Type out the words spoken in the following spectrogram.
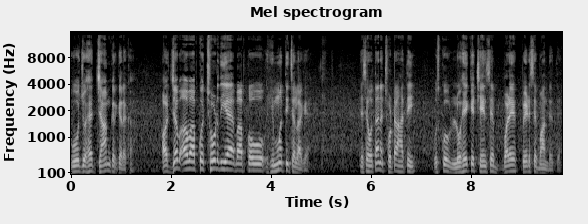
वो जो है जाम करके रखा। और जब अब आपको छोड़ दिया, अब आपको वो हिम्मत ही चला गया। जैसे होता है ना, छोटा हाथी, उसको लोहे के चेन से बड़े पेड़ से बाँध देते हैं।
